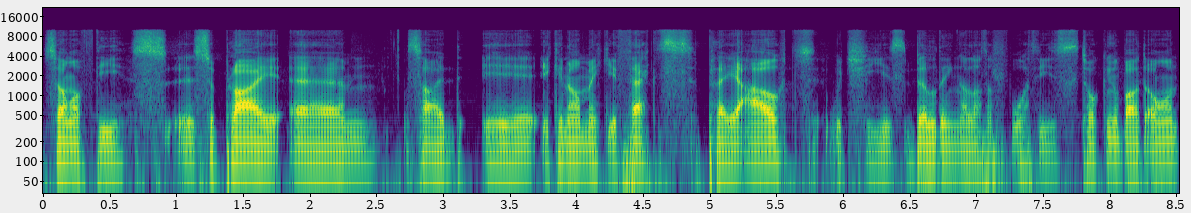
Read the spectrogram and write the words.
some of the uh, supply um, side economic effects play out, which he is building a lot of what he's talking about on.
